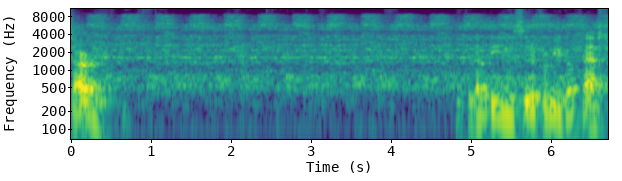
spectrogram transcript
Starving. Hopefully that'll be an incentive for me to go faster.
